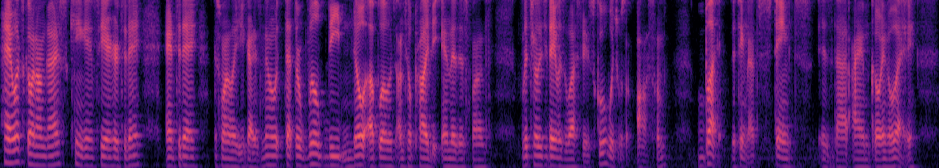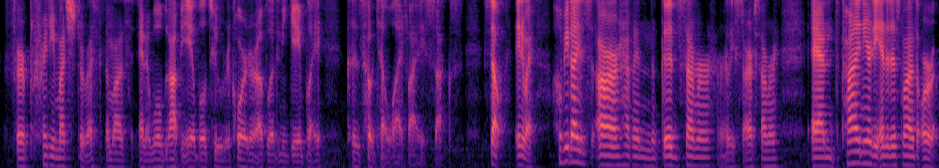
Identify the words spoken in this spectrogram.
Hey, what's going on guys? King MCA here today, and today I just want to let you guys know that there will be no uploads until probably the end of this month. Literally today was the last day of school, which was awesome. But the thing that stinks is that I am going away for pretty much the rest of the month, and I will not be able to record or upload any gameplay because hotel Wi-Fi sucks. So anyway, hope you guys are having a good summer, or at least start of summer. And probably near the end of this month or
